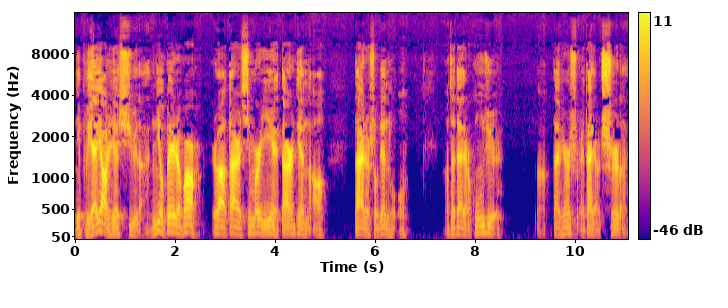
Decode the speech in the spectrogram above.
你别要这些虚的。你就背着包是吧？带着气门仪，带着电脑。带着手电筒，啊，再带点工具，啊，带瓶水，带点吃的，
